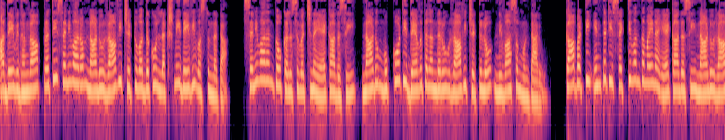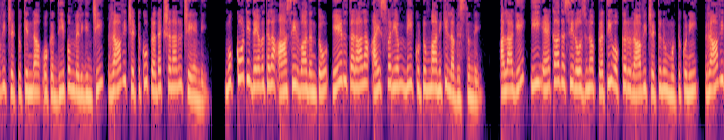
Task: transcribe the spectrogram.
అదేవిధంగా ప్రతి శనివారం నాడు రావి చెట్టు వద్దకు లక్ష్మీదేవి వస్తుందట. శనివారంతో కలిసి వచ్చిన ఏకాదశి నాడు ముక్కోటి దేవతలందరూ రావి చెట్టులో నివాసం ఉంటారు. కాబట్టి ఇంతటి శక్తివంతమైన ఏకాదశి నాడు రావి చెట్టు కింద ఒక దీపం వెలిగించి రావి చెట్టుకు ప్రదక్షిణాలు చేయండి. ముక్కోటి దేవతల ఆశీర్వాదంతో ఏడు తరాల ఐశ్వర్యం మీ కుటుంబానికి లభిస్తుంది. అలాగే ఈ ఏకాదశి రోజున ప్రతి ఒక్కరు రావి చెట్టును ముట్టుకుని రావి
